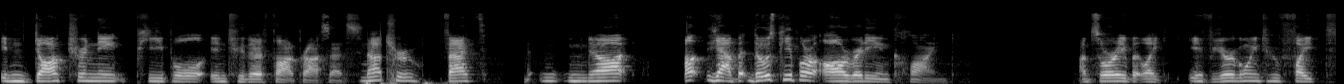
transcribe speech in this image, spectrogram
indoctrinate people into their thought process not true. fact, not. Uh, yeah, but those people are already inclined. I'm sorry, but like, if you're going to fight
